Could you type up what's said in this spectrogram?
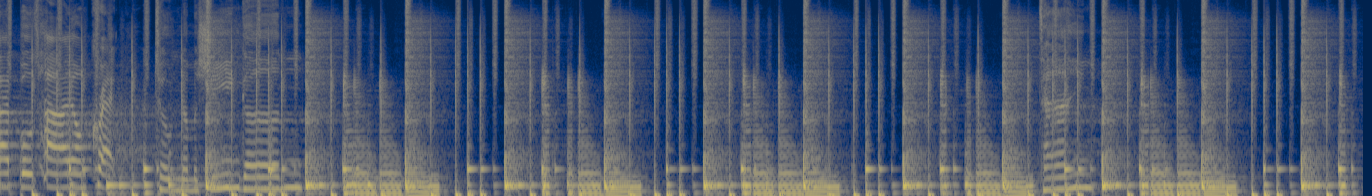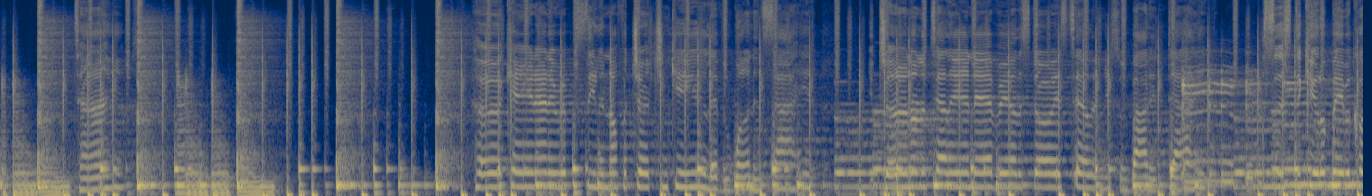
disciples high on crack, toting a machine gun. Time, times. Hurricane the ceiling off a church and kill.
